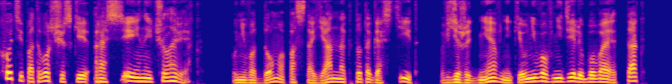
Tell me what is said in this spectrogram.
хоть и по-творчески рассеянный человек. У него дома постоянно кто-то гостит. В ежедневнике у него в неделю бывает так,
